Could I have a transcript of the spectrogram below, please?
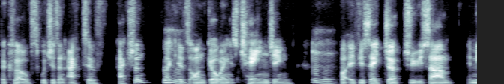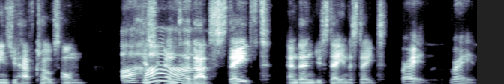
the clothes which is an active action like Mhm. it's ongoing it's changing hmm but if you say 着住衫 it means you have clothes on Aha. because you enter that state and then you stay in the state Right. Right.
